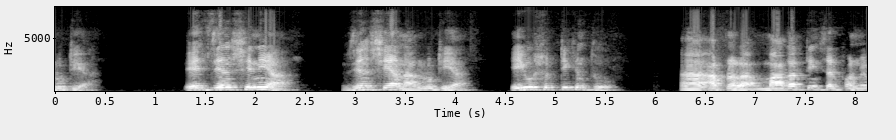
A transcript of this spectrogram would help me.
লুটিয়া। এই জেনসিনিয়া, জেনসিয়ানা লুটিয়া, এই ওষুধটি কিন্তু আপনারা মাদার টিংচার ফর্মে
